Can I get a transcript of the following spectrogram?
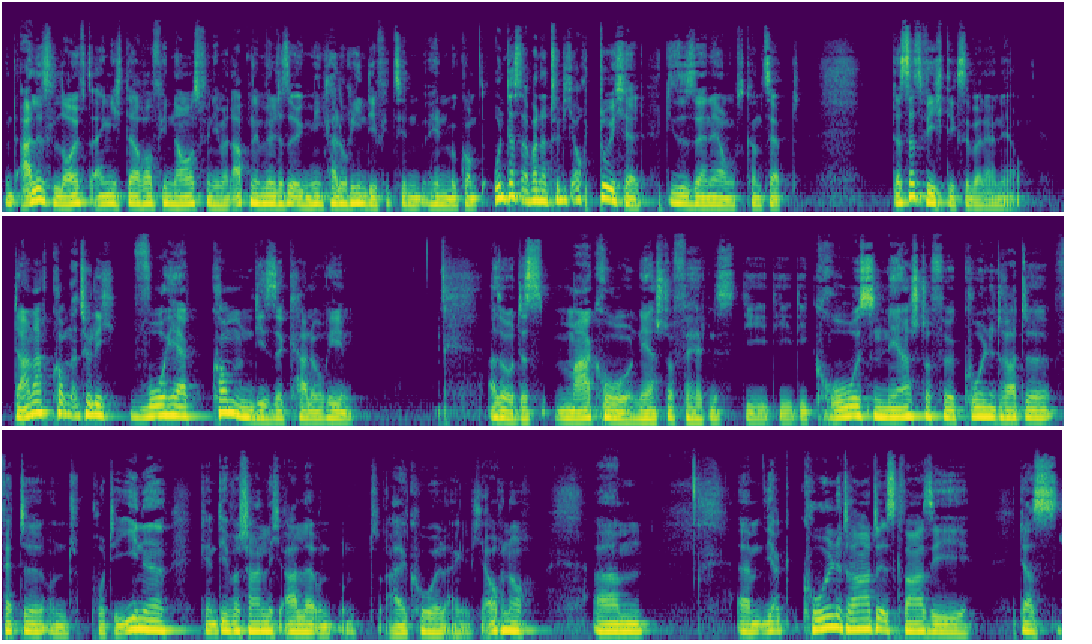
Und alles läuft eigentlich darauf hinaus, wenn jemand abnehmen will, dass er irgendwie ein Kaloriendefizit hinbekommt. Und das aber natürlich auch durchhält, dieses Ernährungskonzept. Das ist das Wichtigste bei der Ernährung. Danach kommt natürlich, woher kommen diese Kalorien? Also das Makronährstoffverhältnis, die, die, die großen Nährstoffe, Kohlenhydrate, Fette und Proteine, kennt ihr wahrscheinlich alle und, und Alkohol eigentlich auch noch. Ähm, ähm, ja, Kohlenhydrate ist quasi das,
